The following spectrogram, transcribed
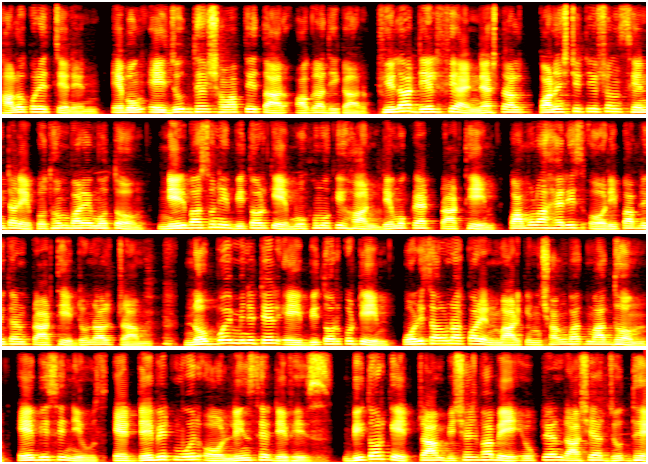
ভালো করে চেনেন এবং এই যুদ্ধের সমাপ্তি তার অগ্রাধিকার। ফিলাডেলফিয়ায় ন্যাশনাল কনস্টিটিউশন সেন্টারে প্রথমবারের মতো নির্বাচনী বিতর্কে মুখোমুখি হন ডেমোক্রেট ডেমোক্র্যাট প্রার্থী কমলা হ্যারিস ও রিপাবলিকান প্রার্থী ডোনাল্ড ট্রাম্প নব্বই মিনিটের এই বিতর্কটি পরিচালনা করেন মার্কিন সংবাদ মাধ্যম এবিসি নিউজ এ ডেভিড মুর ও লিন্সে ডেভিস। বিতর্কে ট্রাম্প বিশেষভাবে ইউক্রেন রাশিয়ার যুদ্ধে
